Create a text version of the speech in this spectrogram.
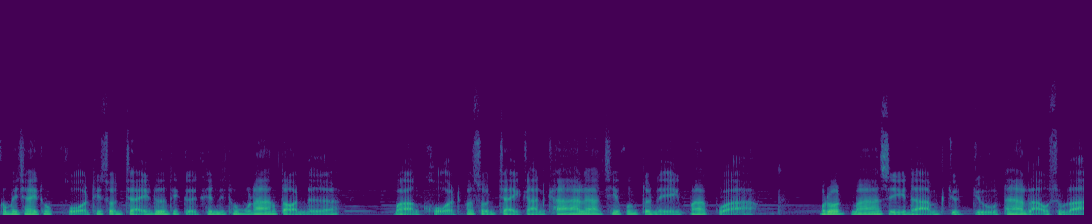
ก็ไม่ใช่ทุกโขนที่สนใจเรื่องที่เกิดขึ้นในทุ่งร้างตอนเหนือ บางคนก็สนใจการค้าและอาชีพของตนเองมากกว่า รถม้าสีดำจุดอยู่หน้าเหลาสุรา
